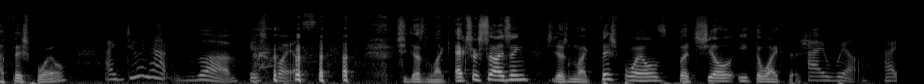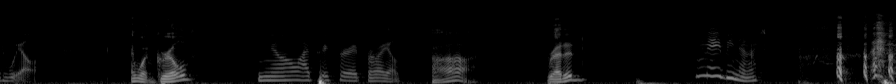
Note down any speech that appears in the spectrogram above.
A fish boil. I do not love fish boils. She doesn't like exercising. She doesn't like fish boils, but she'll eat the whitefish. I will. I will. And what, grilled? No, I prefer it broiled. Ah. Breaded? Maybe not.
